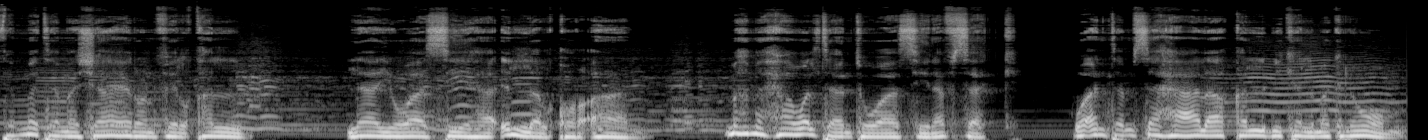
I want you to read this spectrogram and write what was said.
ثمة مشاعر في القلب لا يواسيها إلا القرآن. مهما حاولت أن تواسي نفسك وأن تمسح على قلبك المكلوم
